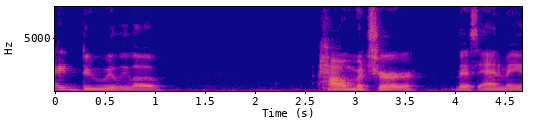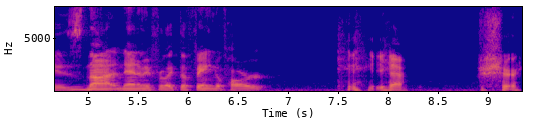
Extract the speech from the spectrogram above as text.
I do really love how mature this anime is. It's not an anime for like the faint of heart. yeah. For sure.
